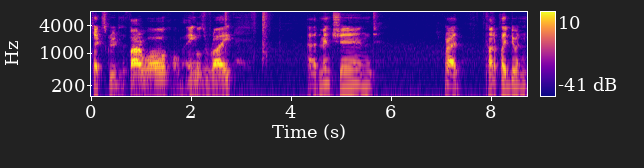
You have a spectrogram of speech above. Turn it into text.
Tek screwed to the firewall. All my angles are right. I had mentioned where I contemplated doing,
